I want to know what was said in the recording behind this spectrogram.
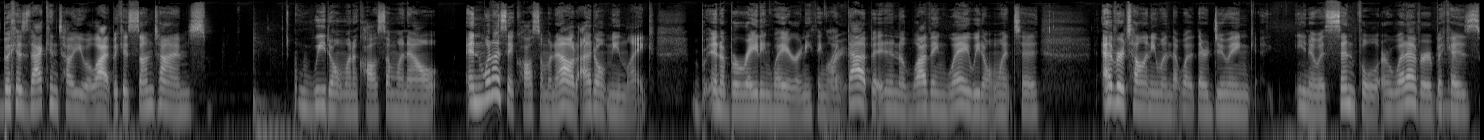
Because that can tell you a lot because sometimes we don't want to call someone out and when i say call someone out i don't mean like in a berating way or anything like Right. that but in a loving way we don't want to ever tell anyone that what they're doing you know is sinful or whatever mm-hmm. because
